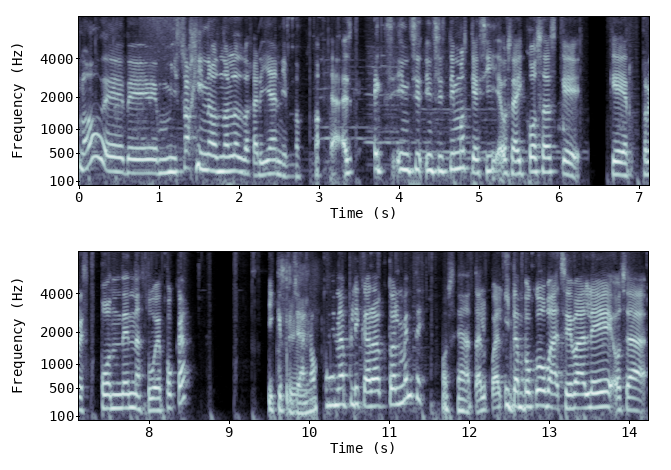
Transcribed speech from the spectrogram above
no, de, de misóginos no los bajarían y no, no, es que insi- insistimos que sí, o sea, hay cosas que, que responden a su época y que pues Sí. ya no pueden aplicar actualmente, o sea, tal cual. Y tampoco va, se vale, o sea,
